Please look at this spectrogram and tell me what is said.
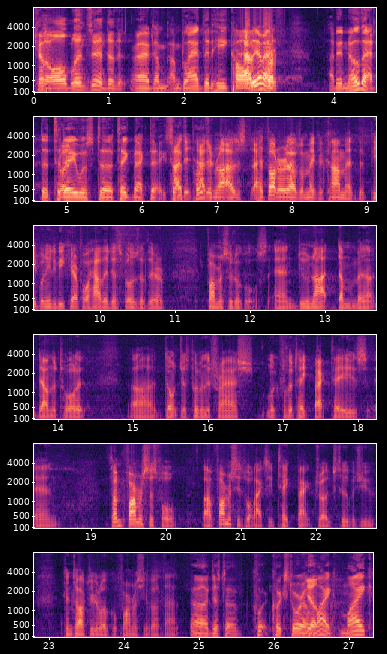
Kind of all blends in, doesn't it? All right, I'm, I'm glad that he called in. I, didn't know that, that today was to Take Back Day. So I, that's did, I didn't. know- I was. I thought earlier I was going to make a comment that people need to be careful how they dispose of their pharmaceuticals and do not dump them down the toilet. Uh, don't just put them in the trash. Look for the take back days, and some pharmacists will uh, pharmacies will actually take back drugs too. But you can talk to your local pharmacy about that. Uh, just a quick, quick story on Yep. Mike. Mike,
